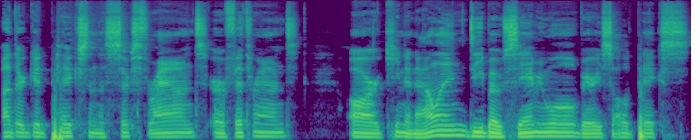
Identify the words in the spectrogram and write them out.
other good picks in the sixth round or fifth round are Keenan Allen, Deebo Samuel, very solid picks.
